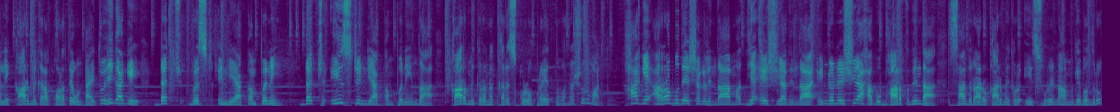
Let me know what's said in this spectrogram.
ಅಲ್ಲಿ ಕಾರ್ಮಿಕರ ಕೊರತೆ ಉಂಟಾಯಿತು. ಹೀಗಾಗಿ Dutch West India company, Dutch East India ಕಂಪನಿಯಿಂದ ಕಾರ್ಮಿಕರನ್ನ ಕರೆಸಿಕೊಳ್ಳೋ ಪ್ರಯತ್ನವನ್ನು ಶುರು ಮಾಡಿತು. ಹಾಗೆ ಅರಬ್ ದೇಶಗಳಿಂದ, ಮಧ್ಯ ಏಷ್ಯಾದಿಂದ, ಇಂಡೋನೇಷ್ಯಾ ಹಾಗೂ ಭಾರತದಿಂದ ಸಾವಿರಾರು ಕಾರ್ಮಿಕರು ಈ ಸುರಿನಾಮ್ಗೆ ಬಂದರು.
